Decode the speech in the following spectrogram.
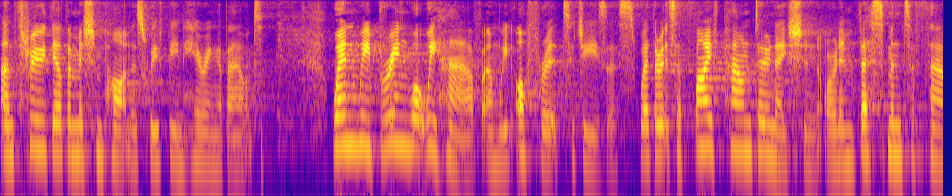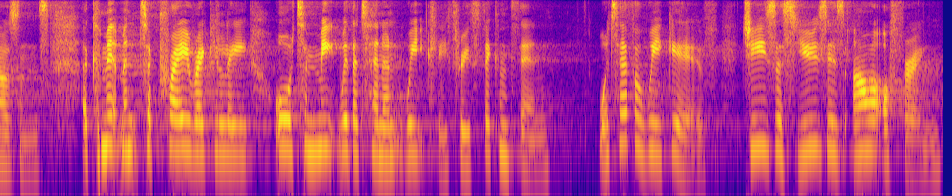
and through the other mission partners we've been hearing about. When we bring what we have and we offer it to Jesus, whether it's a five pound donation or an investment of thousands, a commitment to pray regularly or to meet with a tenant weekly through thick and thin, Whatever we give, Jesus uses our offering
